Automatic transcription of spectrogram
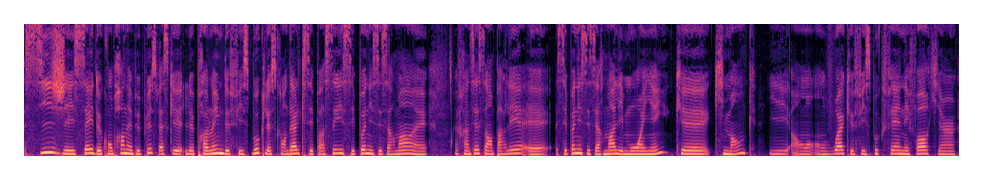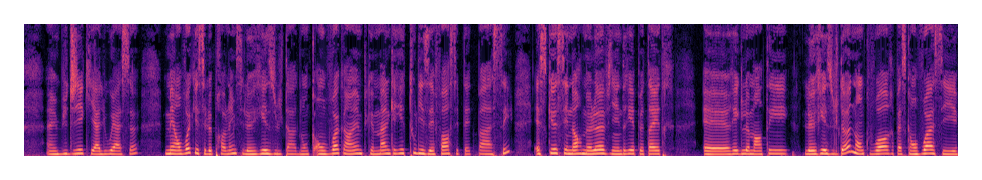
si j'essaye de comprendre un peu plus, parce que le problème de Facebook, le scandale qui s'est passé, c'est pas nécessairement, euh, Francis en parlait, euh, c'est pas nécessairement les moyens qui manquent. On, voit que Facebook fait un effort, qu'il y a un, un, budget qui est alloué à ça, mais on voit que c'est le problème, c'est le résultat. Donc, on voit quand même que malgré tous les efforts, c'est peut-être pas assez. Est-ce que ces normes-là viendraient peut-être euh, réglementer le résultat, donc voir parce qu'on voit c'est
